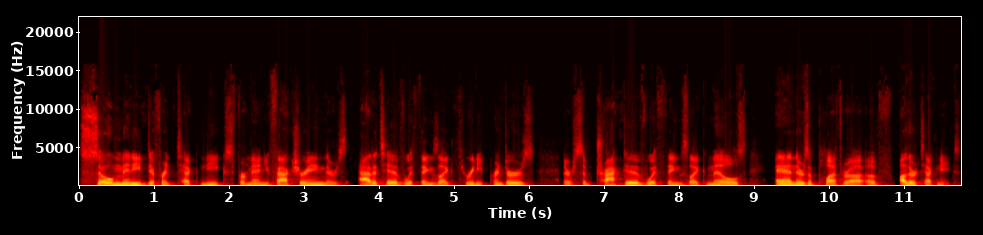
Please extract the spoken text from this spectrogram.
so many different techniques for manufacturing. There's additive with things like 3D printers, there's subtractive with things like mills, and there's a plethora of other techniques.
